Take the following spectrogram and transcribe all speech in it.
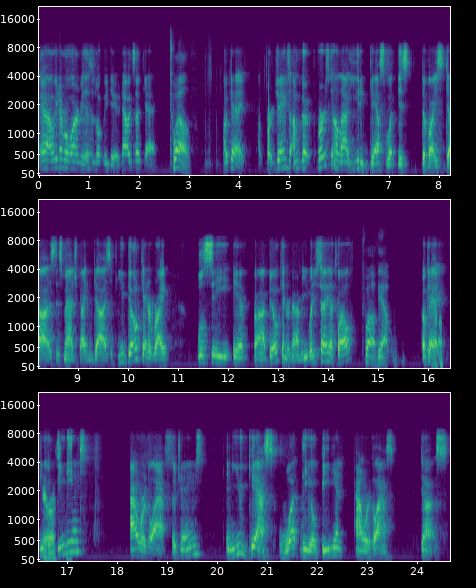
Yeah, we never warned you. This is what we do. No, it's okay. Twelve. Okay, For James, I'm first going to allow you to guess what this device does. This magic item does. If you don't get it right, we'll see if uh, Bill can remember. What did you say? A twelve? Twelve. Yeah. Okay. The obedient hourglass. So, James, can you guess what the obedient hourglass does?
